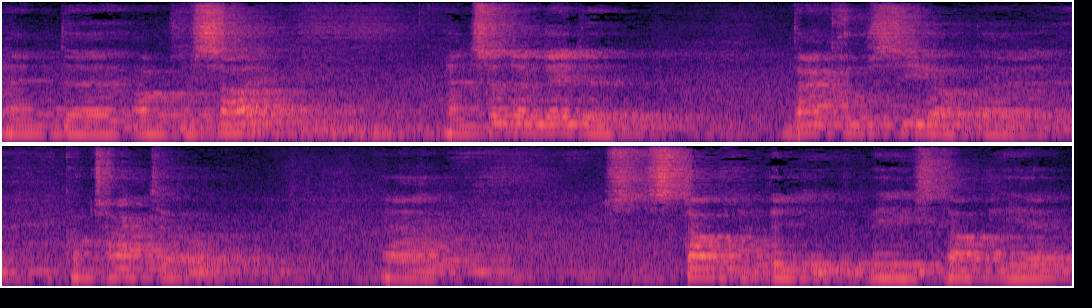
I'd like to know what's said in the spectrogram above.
and uh, on the side. And suddenly the bankruptcy of the contractor uh, stopped the building. The building stopped here.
